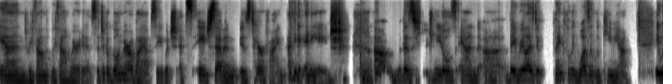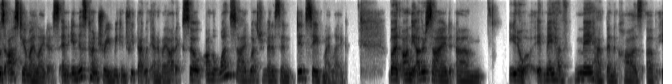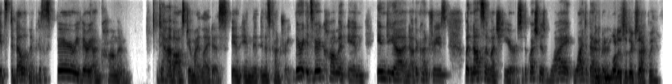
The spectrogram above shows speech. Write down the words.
And we found we found where it is. So I took a bone marrow biopsy, which at age seven is terrifying. I think at any age, yeah. um, with those huge needles. And uh, they realized it thankfully wasn't leukemia. It was osteomyelitis. And in this country, we can treat that with antibiotics. So on the one side, Western medicine did save my leg. But on the other side, um, you know, it may have may have been the cause of its development because it's very, very uncommon to have osteomyelitis in in the, in this country. Very, it's very common in India and other countries, but not so much here. So the question is, why why did that? And, and what is it exactly?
